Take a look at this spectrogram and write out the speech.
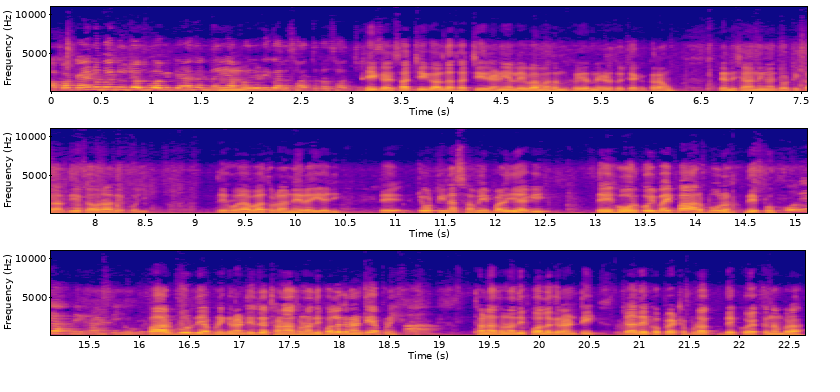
ਆਪਾਂ ਕਹਿੰਦੇ ਬਈ ਦੂਜਾ ਸੂਆ ਵੀ ਕਹਿੰਦੇ ਨਹੀਂ ਆਪਾਂ ਜਿਹੜੀ ਗੱਲ ਸੱਚ ਦਾ ਸੱਚ ਹੀ ਠੀਕ ਹੈ ਸੱਚੀ ਗੱਲ ਤਾਂ ਸੱਚੀ ਰਹਿਣੀ ਆ ਲੇਵਾ ਮੈਂ ਤੁਹਾਨੂੰ ਫੇਰ ਨੇੜ ਤੋਂ ਚੈੱਕ ਕਰਾਉਂ ਤੇ ਨਿਸ਼ਾਨੀਆਂ ਝੋਟੀ ਕਰਦੀ ਹੈ ਕਵਰਾ ਦੇਖੋ ਜੀ। ਤੇ ਹੋਇਆ ਵਾ ਥੋੜਾ ਹਨੇਰਾ ਹੀ ਆ ਜੀ। ਤੇ ਝੋਟੀ ਨਾ ਸਮੀ ਪਲੀ ਹੈਗੀ। ਤੇ ਹੋਰ ਕੋਈ ਬਾਈ ਭਾਰਪੂਰ ਦੀਪੂ? ਉਹਦੀ ਆਪਣੀ ਗਾਰੰਟੀ ਹੋਊਗੀ। ਭਾਰਪੂਰ ਦੀ ਆਪਣੀ ਗਾਰੰਟੀ ਤੇ ਥਣਾ ਥੁਣਾ ਦੀ ਫੁੱਲ ਗਾਰੰਟੀ ਆਪਣੀ? ਹਾਂ। ਥਣਾ ਥੁਣਾ ਦੀ ਫੁੱਲ ਗਾਰੰਟੀ ਚਾਹ ਦੇਖੋ ਪਿੱਠ ਪੁੜਾ ਦੇਖੋ ਇੱਕ ਨੰਬਰ ਆ।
